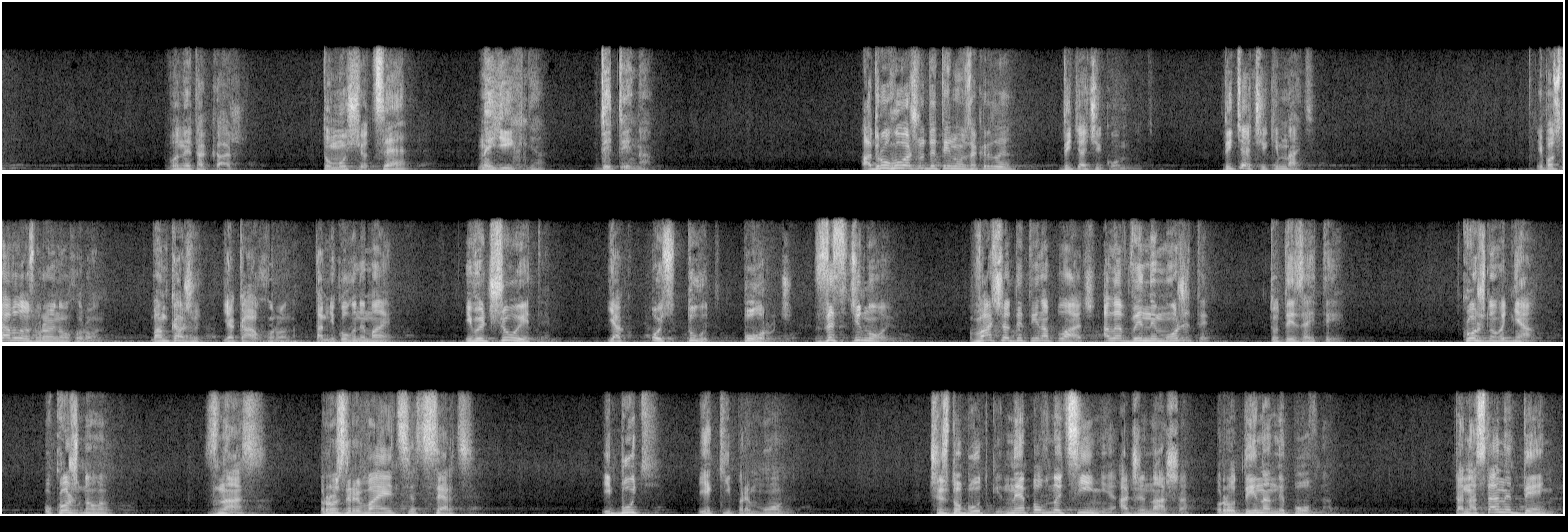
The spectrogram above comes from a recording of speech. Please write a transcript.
вони так кажуть? Тому що це не їхня дитина. А другу вашу дитину закрили в дитячій кімнаті. Дитячій кімнаті. І поставили озброєну охорону. Вам кажуть, яка охорона? Там нікого немає. І ви чуєте, як ось тут, поруч, за стіною, ваша дитина плаче, але ви не можете туди зайти. Кожного дня, у кожного з нас розривається серце. І будь-які перемоги чи здобутки неповноцінні, адже наша родина неповна. Та настане день,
